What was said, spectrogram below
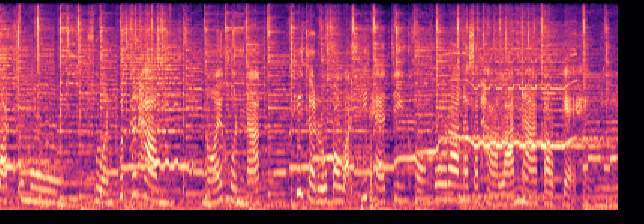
วัดอุโมงค์สวนพุทธธรรม น้อยคนนัก ที่จะรู้ประวัติที่แท้จริงของโบราณสถานล้านนาเก่าแก่แห่งนี้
